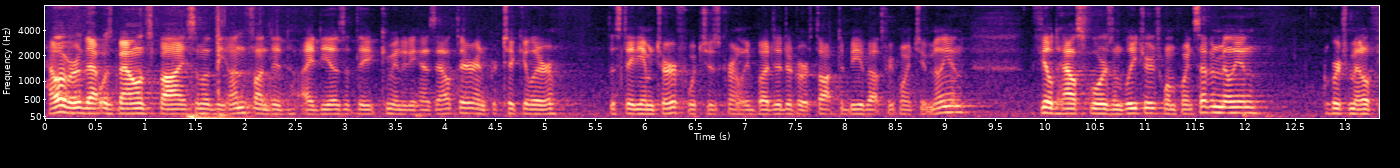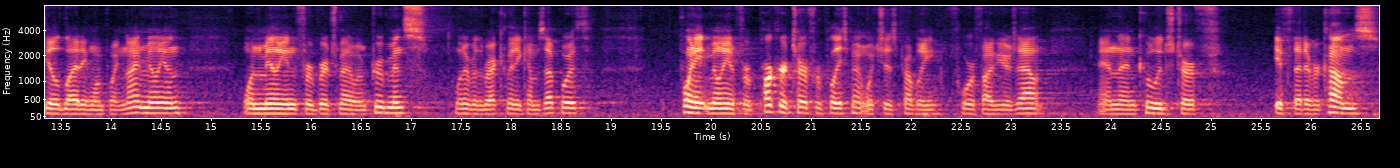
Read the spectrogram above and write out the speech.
However, that was balanced by some of the unfunded ideas that the community has out there, in particular, the stadium turf, which is currently budgeted or thought to be about 3.2 million. Field house floors and bleachers, 1.7 million. Birch Meadow field lighting, 1.9 million. 1 million for Birch Meadow improvements, whatever the rec committee comes up with. 0.8 million for Parker turf replacement, which is probably four or five years out. And then Coolidge turf, if that ever comes,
